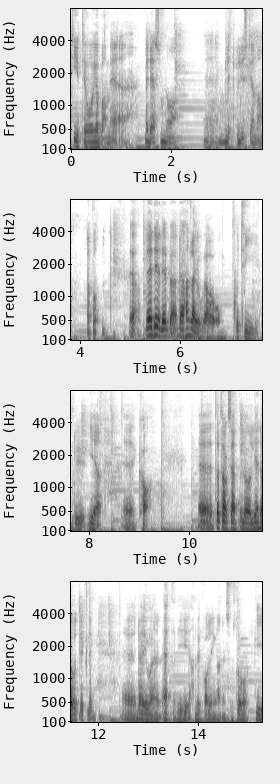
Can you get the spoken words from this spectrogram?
tid til å jobbe med, med det som nå er eh, blitt belyst gjennom rapporten. Ja, det, det, det, det handler jo bare om når du gjør eh, hva. Eh, ta eksempel lederutvikling. Eh, det er jo et av de anbefalingene som står i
